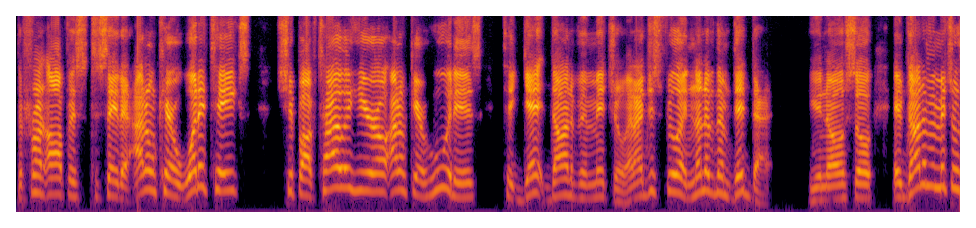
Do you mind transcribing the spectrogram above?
the front office to say that I don't care what it takes, ship off Tyler Herro, I don't care who it is, to get Donovan Mitchell. And I just feel like none of them did that. You know, so if Donovan Mitchell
